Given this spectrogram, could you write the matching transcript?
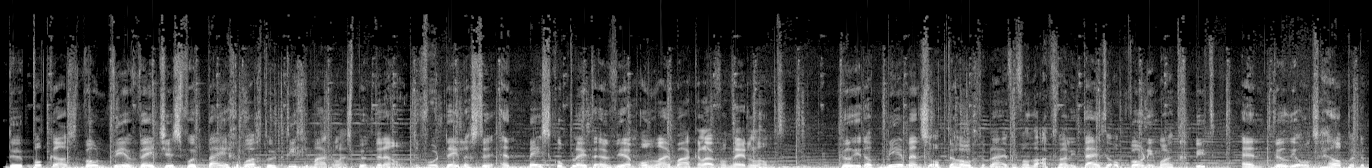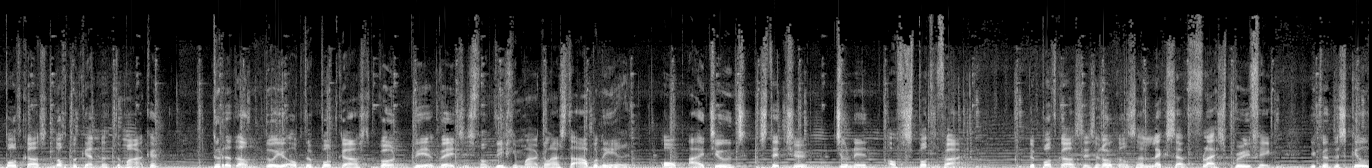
De podcast Woon Weer Weetjes wordt bijgebracht door digimakelaars.nl, de voordeligste en meest complete NVM online makelaar van Nederland. Wil je dat meer mensen op de hoogte blijven van de actualiteiten op woningmarktgebied? En wil je ons helpen de podcast nog bekender te maken? Doe dat dan door je op de podcast Woon Weer Weetjes van Digimakelaars te abonneren. Op iTunes, Stitcher, TuneIn of Spotify. De podcast is er ook als Alexa Flash Briefing. Je kunt de skill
